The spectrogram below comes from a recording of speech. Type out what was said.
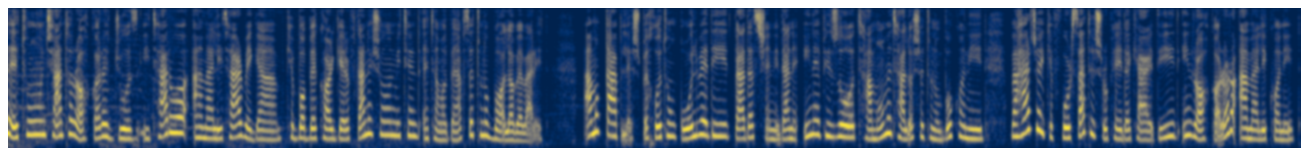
بهتون چند تا راهکار جزئی تر و عملی تر بگم که با بکار گرفتنشون می‌تونید اعتماد به نفستون رو بالا ببرید. اما قبلش به خودتون قول بدید بعد از شنیدن این اپیزود تمام تلاشتون رو بکنید و هر جایی که فرصتش رو پیدا کردید این راهکارا رو عملی کنید.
